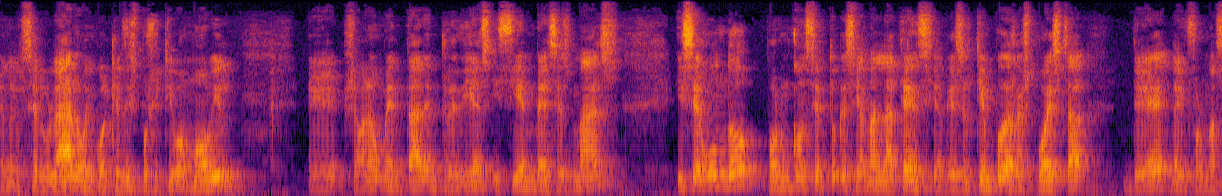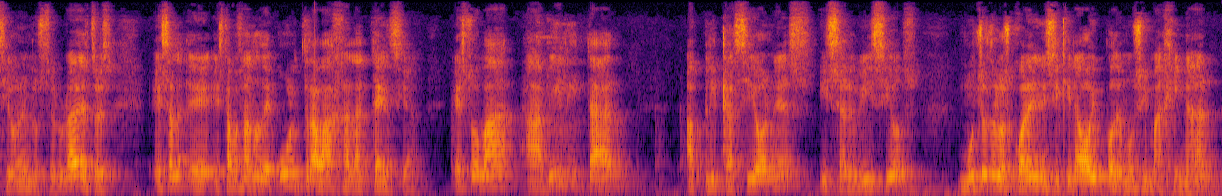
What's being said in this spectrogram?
en el celular o en cualquier dispositivo móvil eh, se van a aumentar entre 10 y 100 veces más. Y segundo, por un concepto que se llama latencia, que es el tiempo de respuesta de la información en los celulares. Entonces, eh, estamos hablando de ultra baja latencia. Esto va a habilitar aplicaciones y servicios, muchos de los cuales ni siquiera hoy podemos imaginar,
